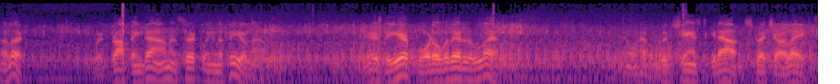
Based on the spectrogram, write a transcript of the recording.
Now, look, we're dropping down and circling the field now. There's the airport over there to the left. We'll have a good chance to get out and stretch our legs.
